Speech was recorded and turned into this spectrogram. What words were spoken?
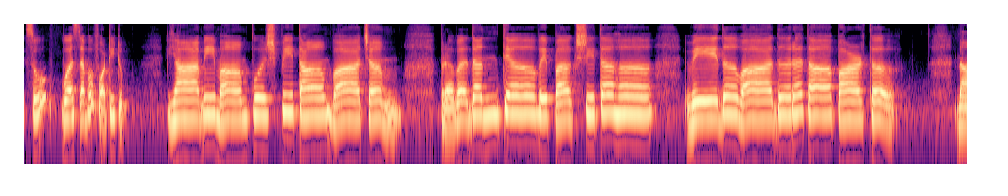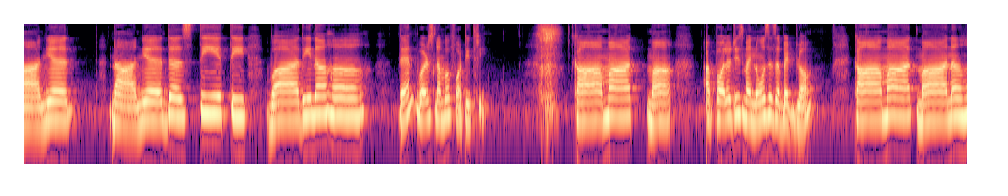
So, verse number 42. यामिमां पुष्पितां वाचं प्रवदन्त्य विपक्षितः वेदवादरता पार्थ नान्य नान्यदस्ति इति वादिनः Then verse number 43 कामात्मा apologies, my nose is a bit blocked. कामात्मानः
